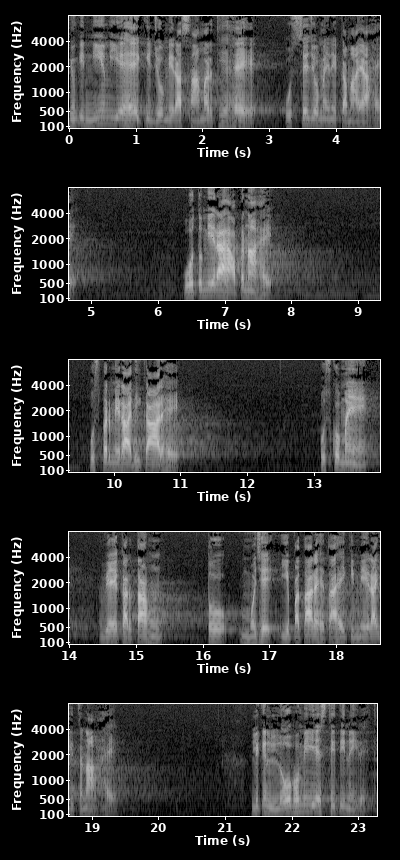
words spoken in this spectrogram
क्योंकि नियम यह है कि जो मेरा सामर्थ्य है, उससे जो मैंने कमाया है, वो तो मेरा अपना है, उस पर मेरा अधिकार है। उसको मैं व्यय करता हूँ तो मुझे ये पता रहता है कि मेरा इतना है। लेकिन लोभ में यह स्थिति नहीं रहती।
